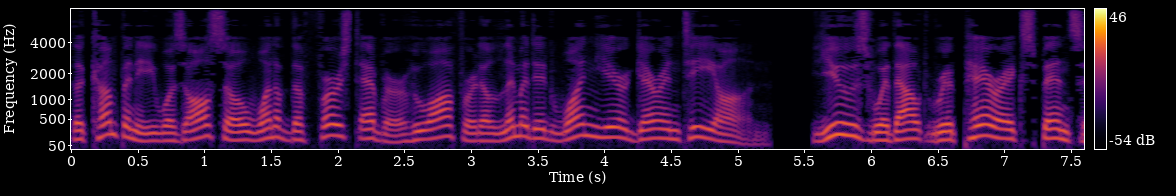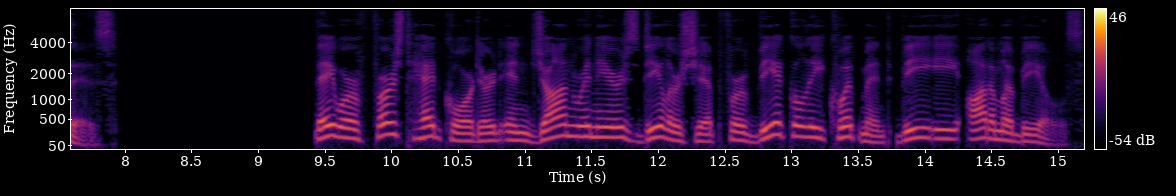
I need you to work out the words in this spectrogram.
The company was also one of the first ever who offered a limited one-year guarantee on use without repair expenses. They were first headquartered in John Rainier's dealership for vehicle equipment VE automobiles.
